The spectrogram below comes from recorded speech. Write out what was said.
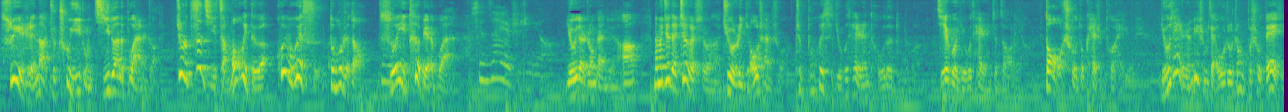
所以人呢就处于一种极端的不安的状态。就是自己怎么会得，会不会死都不知道，所以特别的不安。现在也是这样，有一点这种感觉啊。那么就在这个时候呢，就有人谣传说，这不会是犹太人投的毒吧？结果犹太人就遭了殃，到处都开始迫害犹太人。犹太人为什么在欧洲这么不受待见？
